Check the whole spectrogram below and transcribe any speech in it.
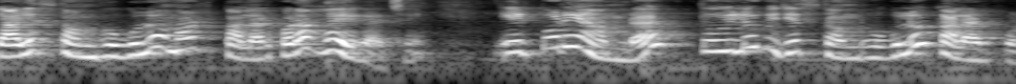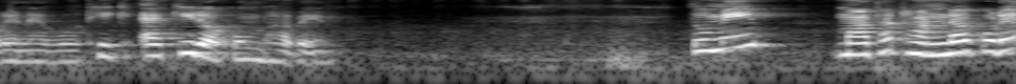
ডালের স্তম্ভগুলো আমার কালার করা হয়ে গেছে। এরপরে আমরা তৈলবীজের স্তম্ভগুলো কালার করে নেব, ঠিক একই রকমভাবে তুমি মাথা ঠান্ডা করে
